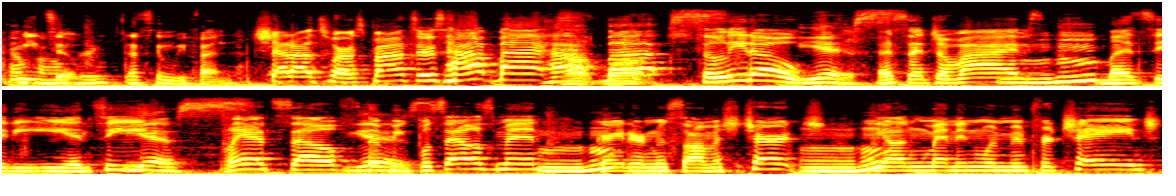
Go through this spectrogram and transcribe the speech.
I'm Me hungry. too. That's gonna be fun. Shout out to our sponsors: Hotbox, Hotbox. Toledo, Yes. Essential Vibes, mm-hmm. Mud City ENT, Yes. Lance Self, Yes. The People Salesman, mm-hmm. Greater New Psalmist Church, mm-hmm. Young Men and Women for Change,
